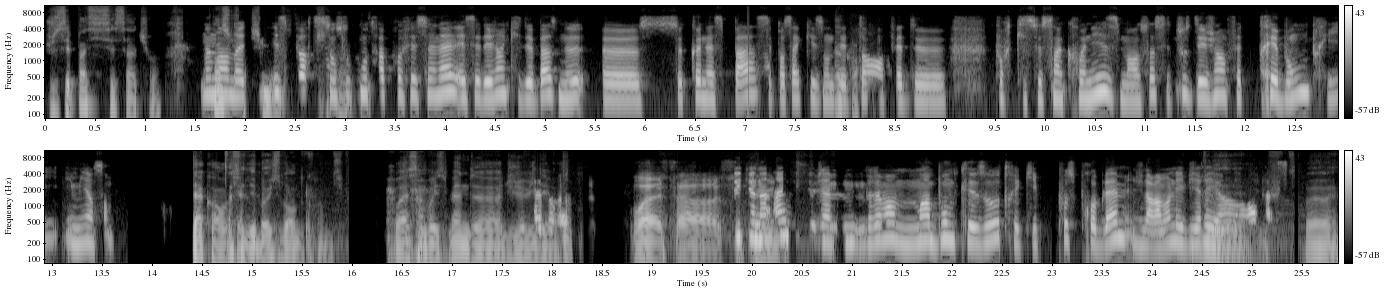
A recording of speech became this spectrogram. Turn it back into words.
Je sais pas si c'est ça, tu vois. Non, pense non, bah, que tu- e-sport, ils sont sous contrat professionnel et c'est des gens qui de base ne euh, se connaissent pas. C'est pour ça qu'ils ont des temps en fait de, pour qu'ils se synchronisent. Mais en soi, c'est tous des gens en fait très bons, pris et mis ensemble. D'accord, Ah, ok. c'est des boys bands. Quoi, un petit peu. Ouais, c'est un boys band euh, du jeu Ah, vidéo. Ouais, ça. Dès c'est qu'il y en a un qui devient vraiment moins bon que les autres et qui pose problème, généralement les virer. Hein, en remplace. Ouais, ouais.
